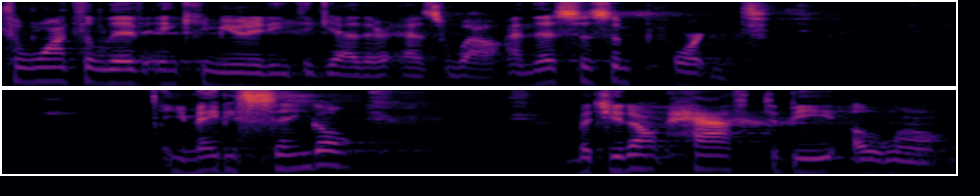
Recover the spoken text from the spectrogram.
to want to live in community together as well. And this is important. You may be single, but you don't have to be alone.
